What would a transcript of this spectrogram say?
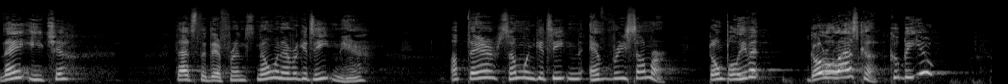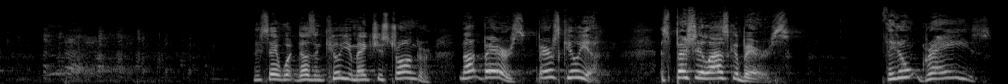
They eat you. That's the difference. No one ever gets eaten here. Up there, someone gets eaten every summer. Don't believe it? Go to Alaska. Could be you. They say what doesn't kill you makes you stronger. Not bears. Bears kill you, especially Alaska bears. They don't graze.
